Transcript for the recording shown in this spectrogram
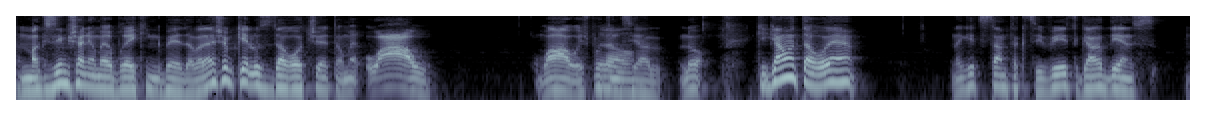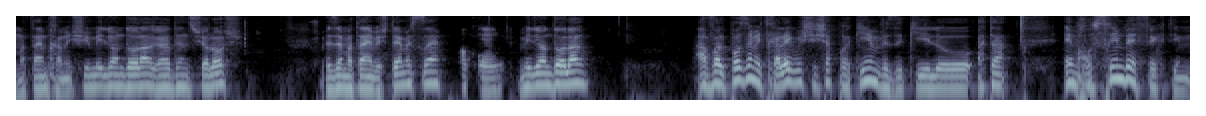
מגזים שאני אומר ברייקינג בד, אבל אין שם כאילו סדרות שאתה אומר, וואו, וואו, יש פוטנציאל. לא. כי גם אתה רואה, נגיד סתם תקציבית, גרדיאנס 250 מיליון דולר, גרדיאנס 3, וזה 212. אוקיי. מיליון דולר. אבל פה זה מתחלק בשישה פרקים וזה כאילו אתה הם חוסכים באפקטים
